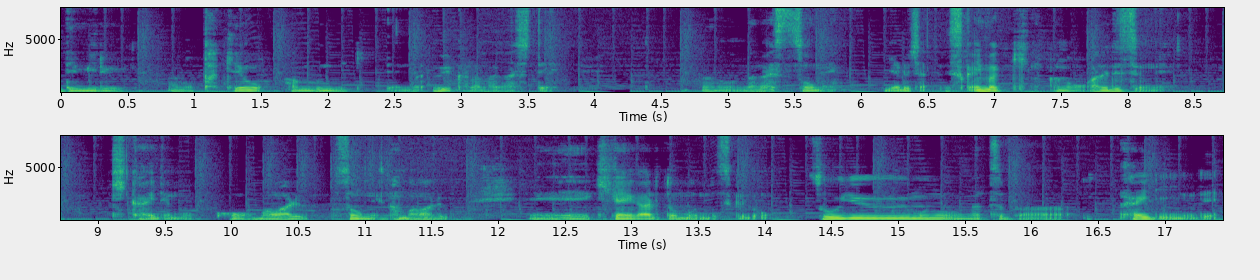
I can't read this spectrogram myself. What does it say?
で見る、あの、竹を半分に切って上から流して、あの、流しそうめんやるじゃないですか。今、あの、あれですよね。機械でもこう回る、そうめんが回る、えー、機械があると思うんですけど、そういうものを夏場一回でいいので、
